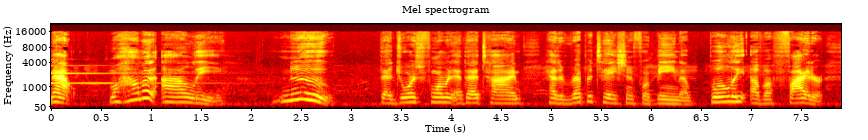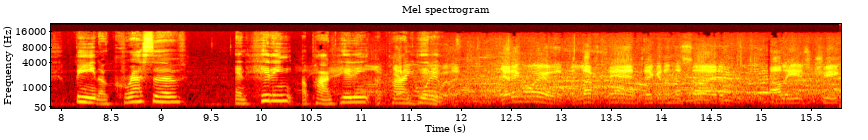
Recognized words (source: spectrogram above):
Now, Muhammad Ali knew that George Foreman at that time had a reputation for being a bully of a fighter, being aggressive and hitting upon hitting upon Getting hitting. Away with it. Getting away with it. The left hand taken on the side of Ali's cheek.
